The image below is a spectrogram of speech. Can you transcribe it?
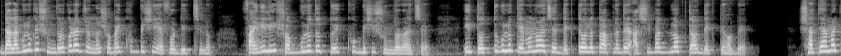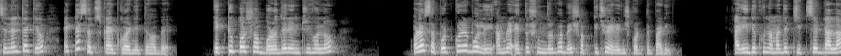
ডালাগুলোকে সুন্দর করার জন্য সবাই খুব বেশি এফোর্ট দিচ্ছিল। ফাইনালি সবগুলো তত্ত্বই খুব বেশি সুন্দর হয়েছে। এই তত্ত্বগুলো কেমন হয়েছে দেখতে হলে তো আপনাদের আশীর্বাদ ব্লগটাও দেখতে হবে। সাথে আমার চ্যানেলটাকেও একটা সাবস্ক্রাইব করে নিতে হবে। একটু পর সব বড়দের এন্ট্রি হলো। ওরা সাপোর্ট করে বলেই আমরা এত সুন্দরভাবে সব কিছু অ্যারেঞ্জ করতে পারি। আর এই দেখুন আমাদের চিপসের ডালা।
